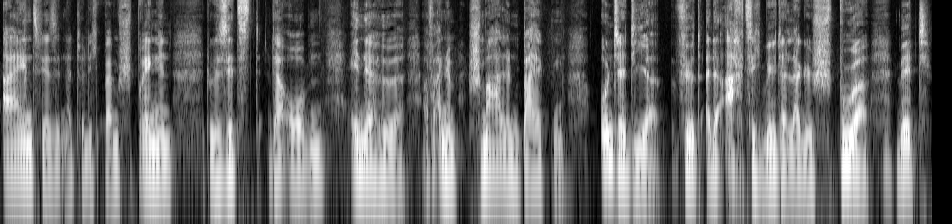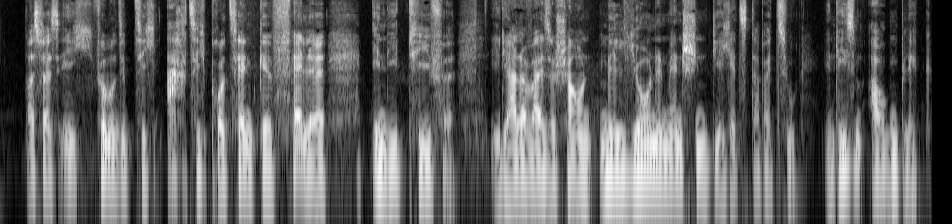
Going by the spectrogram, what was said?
1, wir sind natürlich beim Springen. Du sitzt da oben in der Höhe auf einem schmalen Balken. Unter dir führt eine 80 Meter lange Spur mit, was weiß ich, 75, 80 Prozent Gefälle in die Tiefe. Idealerweise schauen Millionen Menschen dir jetzt dabei zu. In diesem Augenblick,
